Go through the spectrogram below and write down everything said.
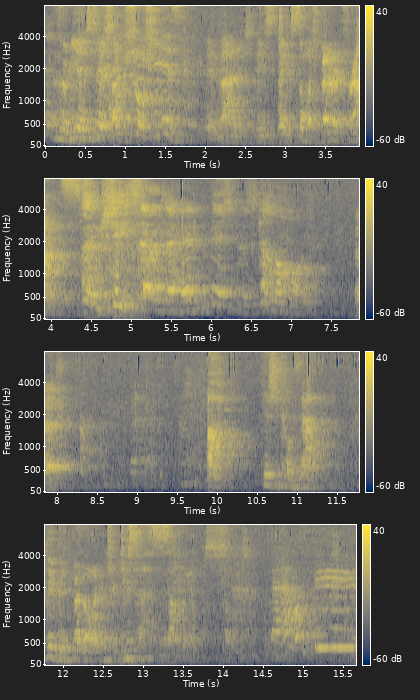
Oh, yes, yes, I'm sure she is. They manage these things so much better in France. Oh, she serves ahead head mistress. Come on. Uh, ah, here she comes now. Be a good fellow and introduce us. Nothing of the sort. Merci.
